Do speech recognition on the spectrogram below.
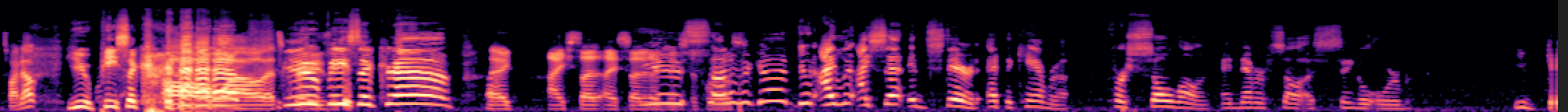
Let's find out. you piece of Oh, crap! wow, that's You piece of crap! I I said I said it. I You jinxed son of a gun, dude! I li- I sat and stared at the camera for so long and never saw a single orb. You g-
